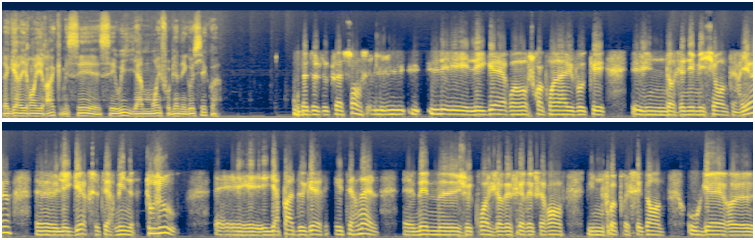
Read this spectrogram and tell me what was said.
la guerre Iran-Irak, mais c'est, oui, il y a un moment, il faut bien négocier, quoi. Ben, de toute façon, les, guerres, euh, je crois qu'on a évoqué dans une émission antérieure, euh, les guerres se terminent toujours. Il n'y a pas de guerre éternelle. Même, euh, je crois que j'avais fait référence une fois précédente aux guerres euh,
